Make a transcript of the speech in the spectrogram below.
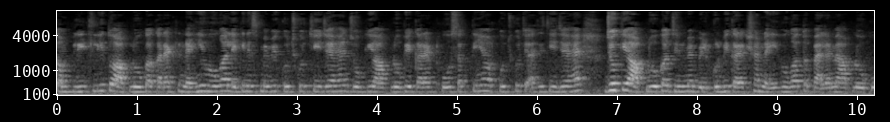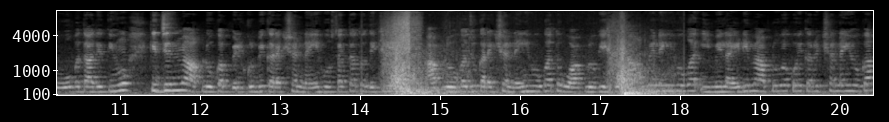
कंप्लीटली तो आप लोगों का करेक्ट नहीं होगा, लेकिन इसमें भी कुछ कुछ चीज़ें हैं जो कि आप लोग के करेक्ट हो सकती हैं और कुछ कुछ ऐसी चीज़ें हैं जो कि आप लोगों का जिनमें बिल्कुल भी करेक्शन नहीं होगा तो पहले मैं आप लोगों को वो बता देती हूँ कि जिनमें आप लोगों का बिल्कुल भी करेक्शन नहीं हो सकता तो देखिए, आप लोगों का जो करेक्शन नहीं होगा तो वो आप लोगों के नाम में नहीं होगा ईमेल आईडी में आप लोगों का कोई करेक्शन नहीं होगा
